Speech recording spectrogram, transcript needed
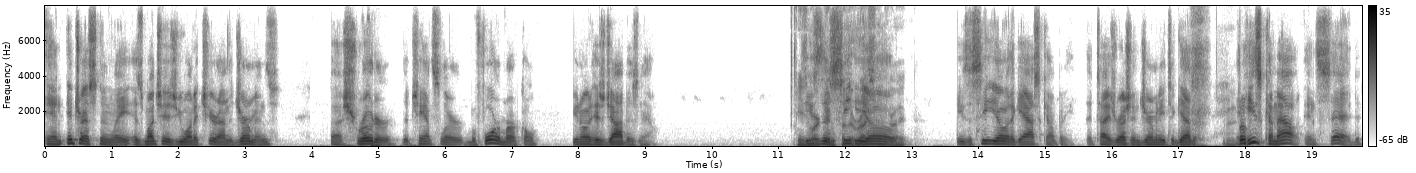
and interestingly, as much as you want to cheer on the Germans, uh, Schroeder, the chancellor before Merkel, you know what his job is now? He's, He's the working for the Russians, right? He's the CEO of the gas company that ties Russia and Germany together. Right. And he's come out and said,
